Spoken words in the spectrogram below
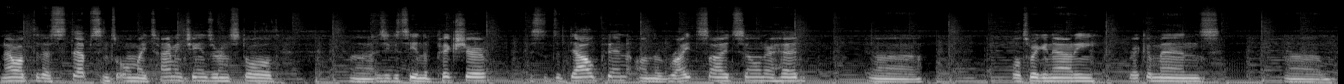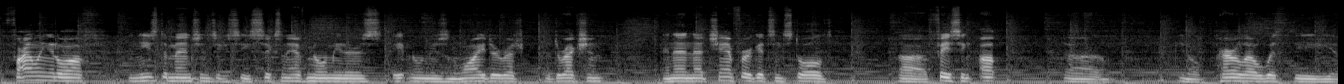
now up to the steps since all my timing chains are installed. Uh, as you can see in the picture, this is the dowel pin on the right side cylinder head. Uh, Volkswagen Audi recommends um, filing it off in these dimensions. You can see six and a half millimeters, eight millimeters in the Y dire direction, and then that chamfer gets installed uh, facing up, uh, you know, parallel with the uh,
